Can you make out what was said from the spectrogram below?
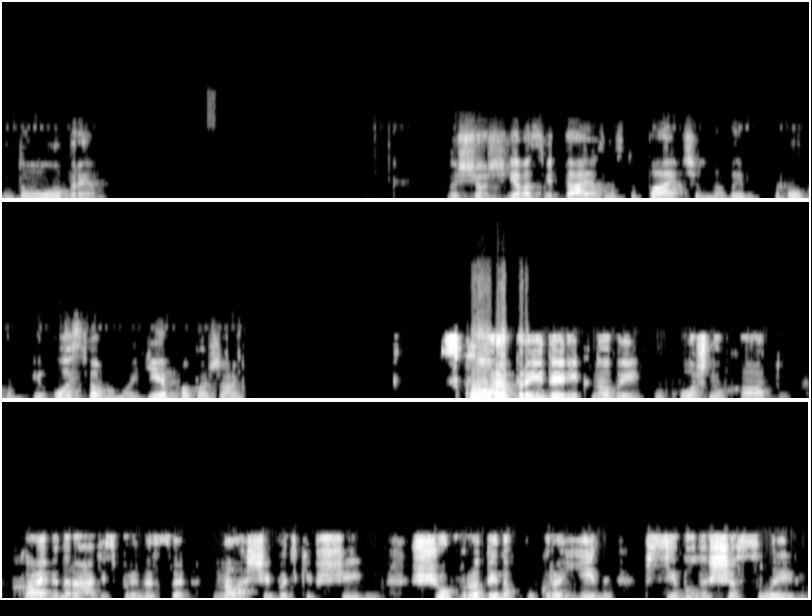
Добре. Ну що ж, я вас вітаю з наступаючим новим роком. І ось вам моє побажання. Скоро прийде рік новий у кожну хату. Хай він радість принесе нашій батьківщині, щоб в родинах України всі були щасливі,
